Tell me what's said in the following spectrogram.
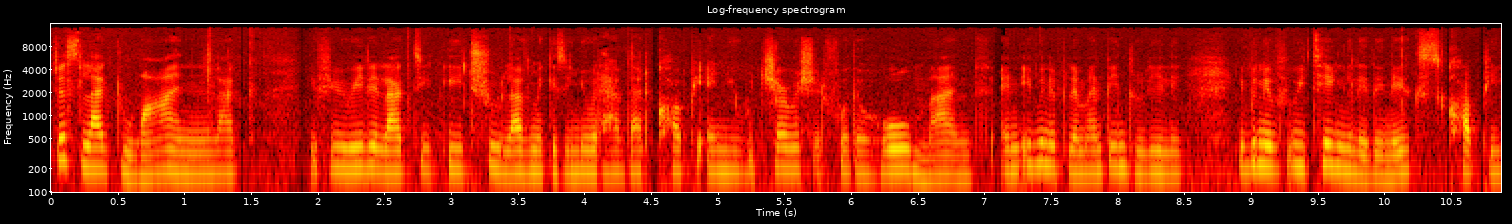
just liked one like if you really liked a eh, true love magazine you would have that copy and you would cherish it for the whole month. And even if the month really even if we take the next copy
